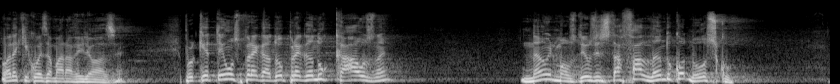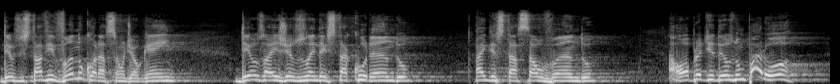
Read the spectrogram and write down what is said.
Olha que coisa maravilhosa. Porque tem uns pregadores pregando o caos, né? Não, irmãos, Deus está falando conosco. Deus está vivando o coração de alguém. Deus aí, Jesus ainda está curando, ainda está salvando. A obra de Deus não parou.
